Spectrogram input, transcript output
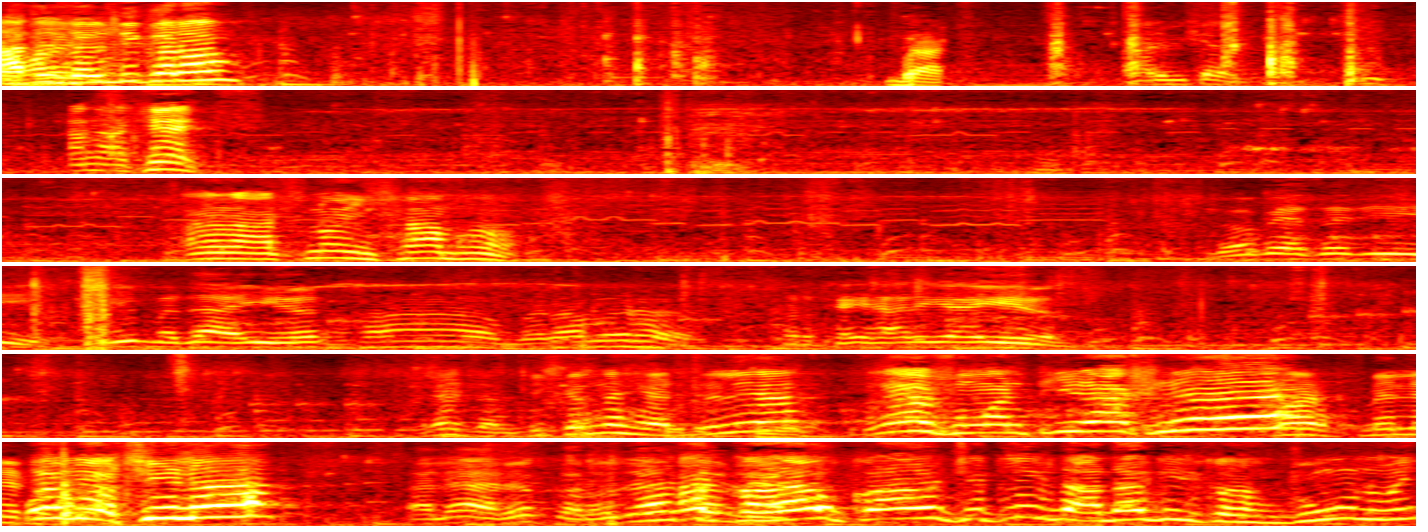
હા જલ્દી કરો. આ નાખે આ રાતનો હિસાબ હ જો બેસરજી કેવી મજા આવી હે? હા બરાબર હે. સરખાઈ હારી આવી હે. અરે જલ્દી કર ને હેડ લે. અરે શાંતિ રાખ ને. બે લે. ઓય મછી ના અલે અરે કરો જા કળાવ કળાવ કેટલી દાદાગીરી કરો. જુઓ ને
